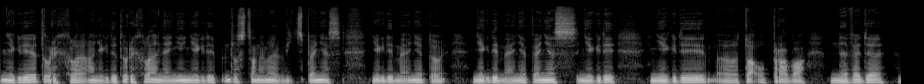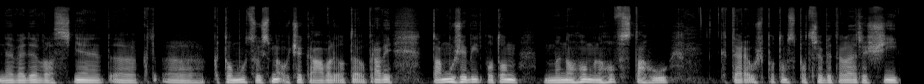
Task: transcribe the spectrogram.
někdy je to rychle a někdy to rychlé není, někdy dostaneme víc peněz, někdy méně, někdy méně peněz, někdy, někdy eh, ta oprava nevede, nevede vlastně eh, k, eh, k tomu, co jsme očekávali od té opravy. Tam může být potom mnoho, mnoho vztahů, které už potom spotřebitelé řeší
